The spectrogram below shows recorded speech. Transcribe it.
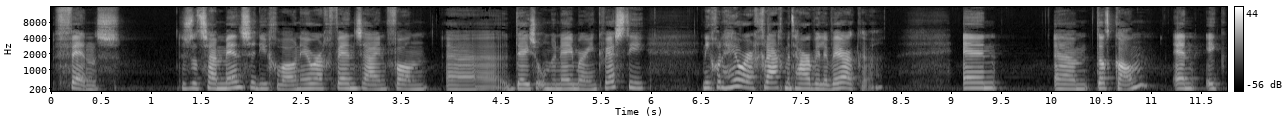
fans. Dus dat zijn mensen die gewoon heel erg fan zijn van uh, deze ondernemer in kwestie. En die gewoon heel erg graag met haar willen werken. En um, dat kan. En ik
